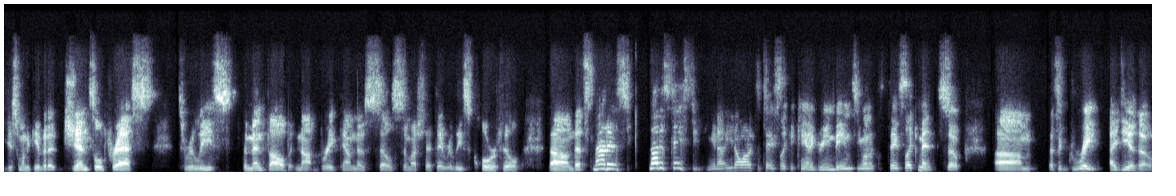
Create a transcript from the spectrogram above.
You just want to give it a gentle press to release the menthol, but not break down those cells so much that they release chlorophyll. Um, that's not as not as tasty. You know, you don't want it to taste like a can of green beans. You want it to taste like mint. So um, that's a great idea, though.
